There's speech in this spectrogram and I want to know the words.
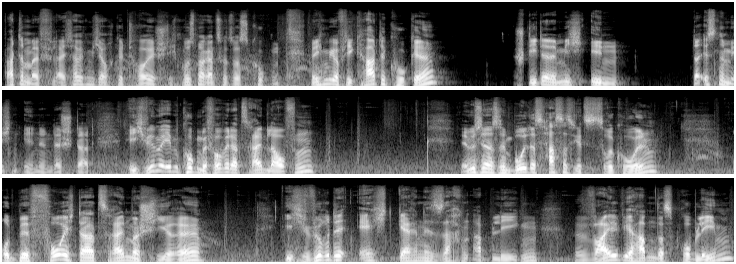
Warte mal, vielleicht habe ich mich auch getäuscht. Ich muss mal ganz kurz was gucken. Wenn ich mich auf die Karte gucke, steht da nämlich in. Da ist nämlich ein In in der Stadt. Ich will mal eben gucken, bevor wir da jetzt reinlaufen. Wir müssen das Symbol des Hasses jetzt zurückholen. Und bevor ich da jetzt reinmarschiere, ich würde echt gerne Sachen ablegen, weil wir haben das Problem,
